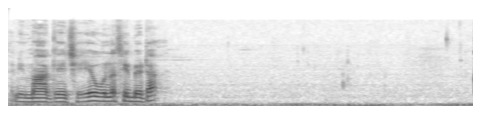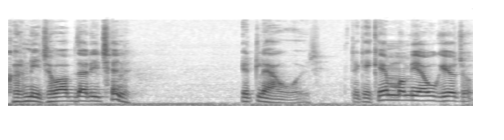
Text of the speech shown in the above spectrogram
તેની માં કહે છે, એવું નથી બેટા. ઘરની જવાબદારી છે ને એટલે આવું હોય છે. તે કે, કેમ મમ્મી આવું કહો છો?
